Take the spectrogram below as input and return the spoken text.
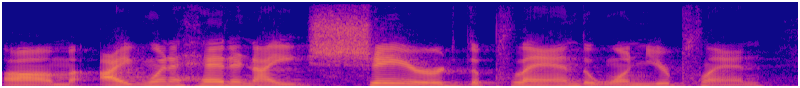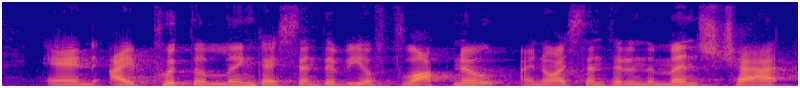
um, I went ahead and I shared the plan, the one year plan, and I put the link, I sent it via Flocknote. I know I sent it in the men's chat.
